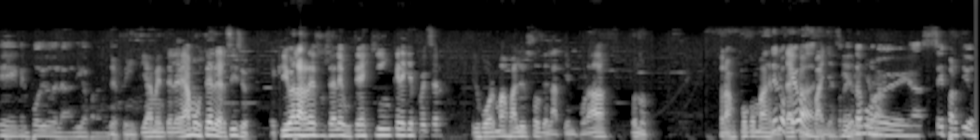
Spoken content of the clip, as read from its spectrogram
en el podio de la Liga Panameña. Definitivamente. Le dejamos a ustedes el ejercicio. Escriban en las redes sociales ustedes quién cree que puede ser el jugador más valioso de la temporada. Bueno, tras un poco más de, De lo mitad que de va, campaña. sí, de lo que estamos eh, a seis partidos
